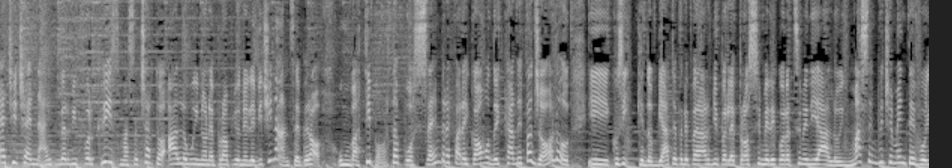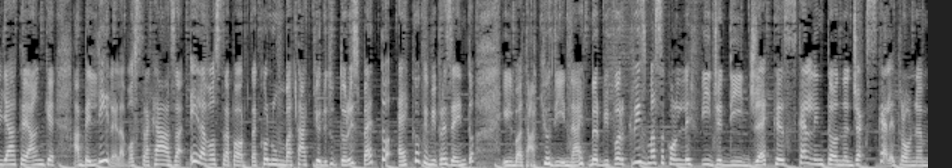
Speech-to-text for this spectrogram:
10 c'è Nightmare Before Christmas. Certo, Halloween non è proprio nelle vicinanze, però un battiporta può sempre fare comodo e cade fagiolo, e così che dobbiate prepararvi per le prossime decorazioni di Halloween, ma semplicemente vogliate anche abbellire la vostra casa e la vostra porta con un batacchio di tutto rispetto, ecco che vi presento il batacchio di Nightmare Before Christmas con l'effigie di Jack Skellington, Jack Skeletron.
